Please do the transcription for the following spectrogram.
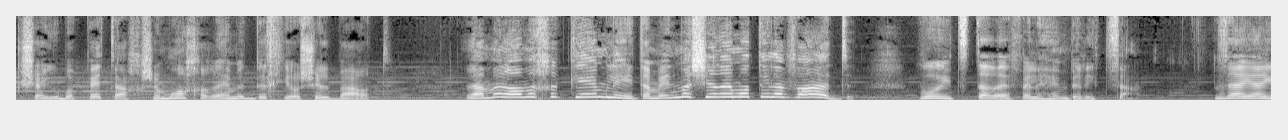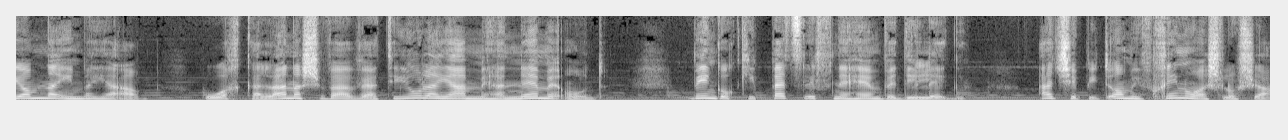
כשהיו בפתח, שמעו אחריהם את בכיו של בארט. למה לא מחכים לי? תמיד משאירים אותי לבד. והוא הצטרף אליהם בריצה. זה היה יום נעים ביער. רוח קלה נשבה והטיול היה מהנה מאוד. בינגו קיפץ לפניהם ודילג. עד שפתאום הבחינו השלושה,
